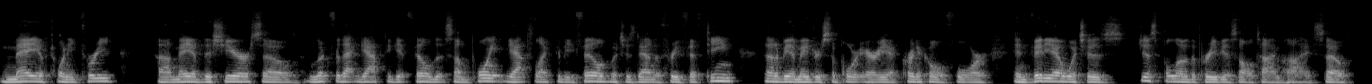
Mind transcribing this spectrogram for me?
May of 23 uh, May of this year. So look for that gap to get filled at some point. Gaps like to be filled, which is down to 315. That'll be a major support area critical for NVIDIA, which is just below the previous all time high. So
